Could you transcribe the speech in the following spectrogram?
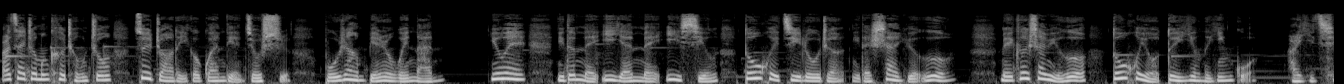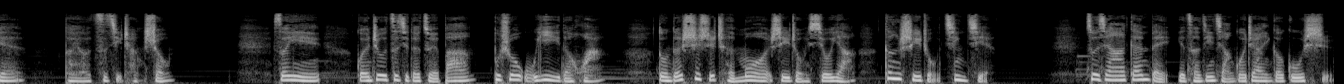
而在这门课程中，最重要的一个观点就是不让别人为难，因为你的每一言每一行都会记录着你的善与恶，每个善与恶都会有对应的因果，而一切都由自己承受。所以，管住自己的嘴巴，不说无意义的话，懂得适时沉默是一种修养，更是一种境界。作家甘北也曾经讲过这样一个故事：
